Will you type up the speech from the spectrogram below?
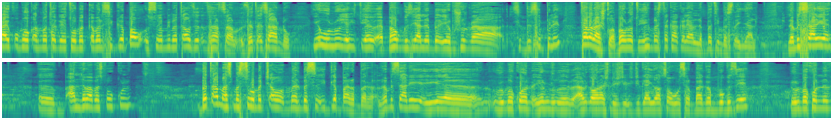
ላይ ቆሞ ቀድሞ ተገኝቶ መቀበል ሲገባው እሱ የሚመጣው ዘጠኝ ሰዓት ነው። ይህ ሁሉ በአሁን ጊዜ ያለ የሙሽራ ዲስፕሊን ተበላሽቷል። በእውነቱ ይህን መስተካከል ያለበት ይመስለኛል። ለምሳሌ አለባበስ በኩል በጣም አስመስሎ መልበስ ይገባ ነበረ። ለምሳሌ የመኮን አልጋ ወራሽ ልጅ እጅጋየሁ አስዋውስን ባገቡ ጊዜ ሉል መኮንን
